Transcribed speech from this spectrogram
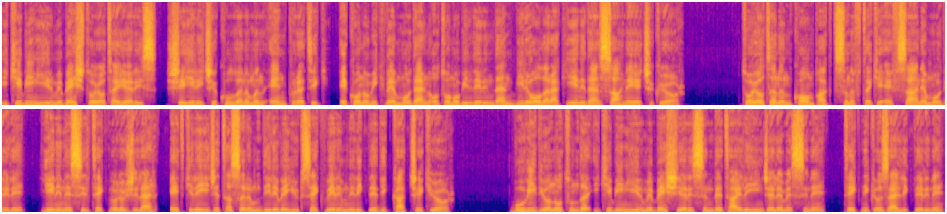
2025 Toyota Yaris, şehir içi kullanımın en pratik, ekonomik ve modern otomobillerinden biri olarak yeniden sahneye çıkıyor. Toyota'nın kompakt sınıftaki efsane modeli, yeni nesil teknolojiler, etkileyici tasarım dili ve yüksek verimlilikle dikkat çekiyor. Bu video notunda 2025 Yaris'in detaylı incelemesini, teknik özelliklerini,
